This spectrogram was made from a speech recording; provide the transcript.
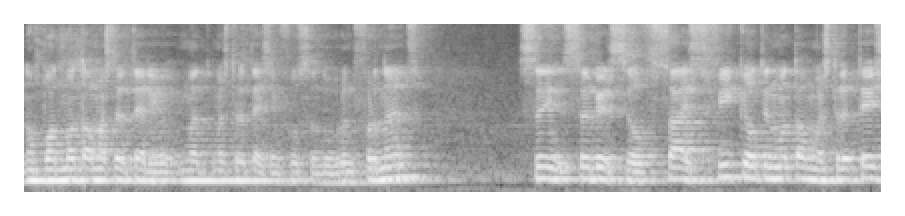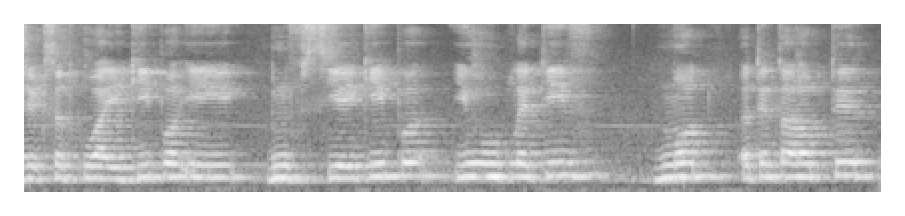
não pode montar uma estratégia, uma, uma estratégia em função do Bruno Fernandes sem saber se ele sai, se fica, ele tem de montar uma estratégia que se adequa à equipa e beneficia a equipa e o coletivo de modo a tentar obter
